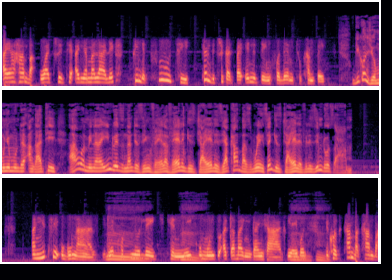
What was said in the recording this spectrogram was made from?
Ayahamba watreat anyamalale phinde futhi can be triggered by anything for them to come back. Ngikho nje omunye umuntu angathi hawa mina into ezinande zingivela vele ngizijayele ziyakhamba zibuye sengizijayele vele zinto zami. Angithi ukungazi lack of knowledge can make umuntu acabange kanjalo uyayibona? Because khamba khamba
